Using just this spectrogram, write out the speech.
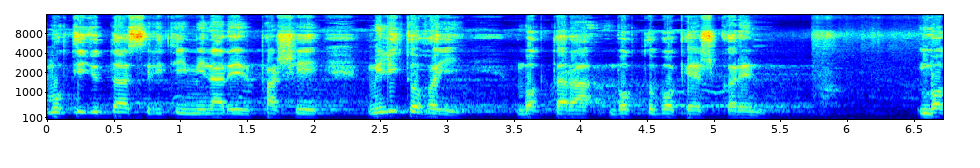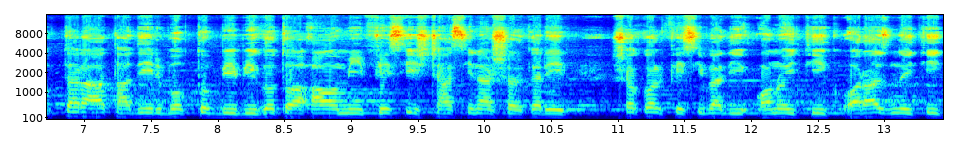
মুক্তিযোদ্ধা স্মৃতি মিনারের পাশে মিলিত হয়ে বক্তারা বক্তব্য পেশ করেন। বক্তারা তাদের বক্তব্যে বিগত আওয়ামী ফেসিস্ট হাসিনা সরকারের সকল ফেসিবাদী অনৈতিক, অরাজনৈতিক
